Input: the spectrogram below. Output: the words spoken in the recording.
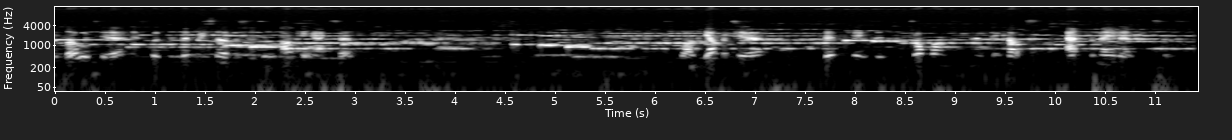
The lower tier is for delivery services and parking access, while the upper tier is dedicated to drop-offs and pickups at the main entrances.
